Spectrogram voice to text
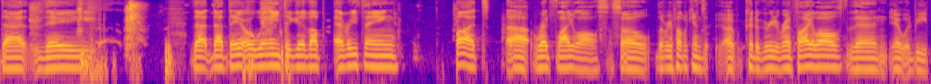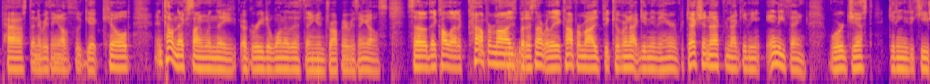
that they that that they are willing to give up everything, but uh, red flag laws. So the Republicans uh, could agree to red flag laws, then it would be passed, and everything else would get killed. Until next time, when they agree to one other thing and drop everything else. So they call that a compromise, but it's not really a compromise because we're not getting the Hearing Protection Act. We're not getting anything. We're just getting to keep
